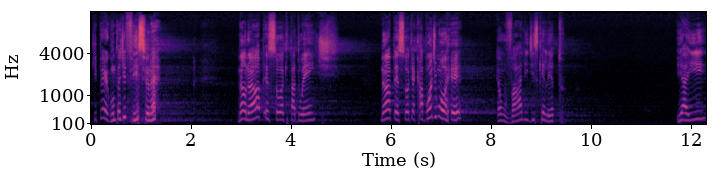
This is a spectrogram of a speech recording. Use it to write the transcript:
Que pergunta difícil, né? Não, não é uma pessoa que está doente, não é uma pessoa que acabou de morrer, é um vale de esqueleto. E aí,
